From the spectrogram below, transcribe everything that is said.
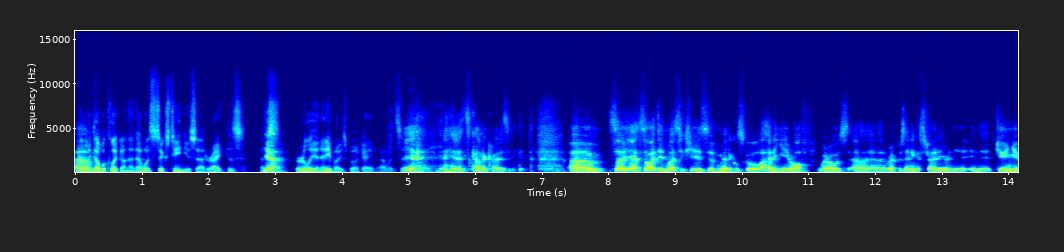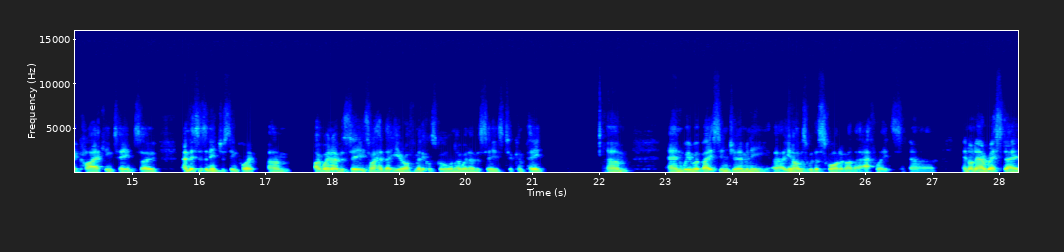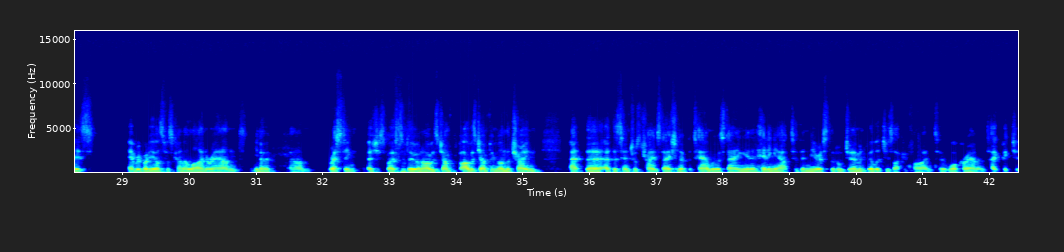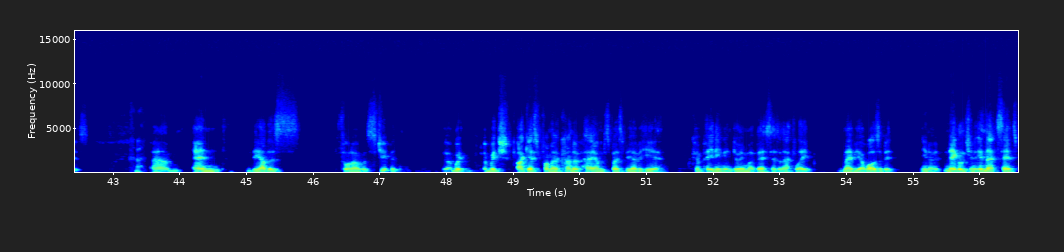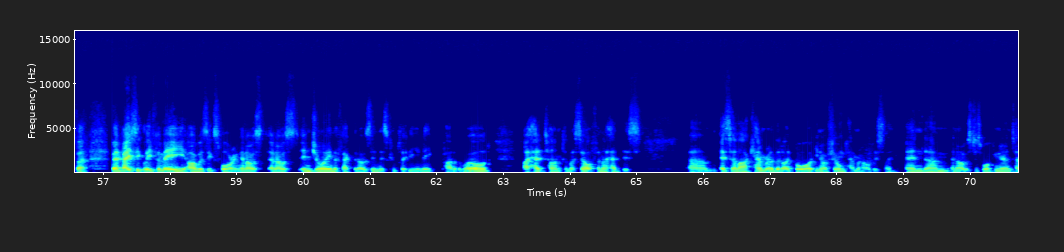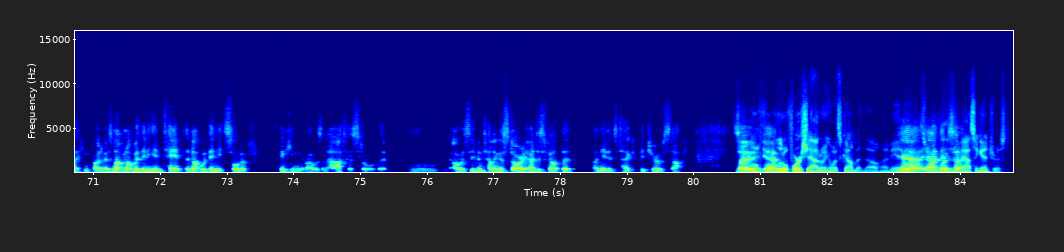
Um, double click on that. That was 16, you said, right? Because yeah, early in anybody's book, I, I would say. Yeah, it's kind of crazy. Um, so yeah, so I did my six years of medical school. I had a year off where I was uh, representing Australia in the in the junior kayaking team. So, and this is an interesting point. Um, I went overseas, so I had that year off medical school, and I went overseas to compete. Um, and we were based in Germany. Uh, you know, I was with a squad of other athletes. Uh, and on our rest days, everybody else was kind of lying around, you know, um, resting as you're supposed to do. And I was jump, I was jumping on the train at the at the central train station of the town we were staying in, and heading out to the nearest little German villages I could find to walk around and take pictures. Huh. Um, and the others thought I was stupid, uh, which I guess from a kind of hey, I'm supposed to be over here competing and doing my best as an athlete. Maybe I was a bit you know negligent in that sense but but basically for me i was exploring and i was and i was enjoying the fact that i was in this completely unique part of the world i had time to myself and i had this um, slr camera that i bought you know a film camera obviously and um, and i was just walking around taking photos not not with any intent and not with any sort of thinking that i was an artist or that mm, i was even telling a story i just felt that i needed to take a picture of stuff so a little, yeah, a little foreshadowing of what's coming, though. I mean, yeah, yeah, I think so. Passing interest.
